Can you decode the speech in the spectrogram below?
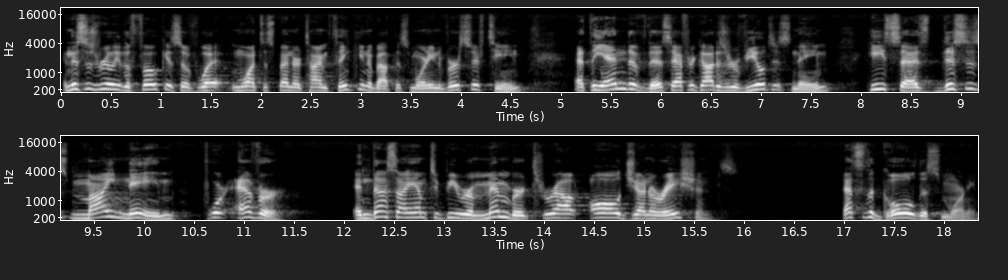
And this is really the focus of what we want to spend our time thinking about this morning. In verse 15, at the end of this, after God has revealed his name, he says, This is my name forever, and thus I am to be remembered throughout all generations. That's the goal this morning.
